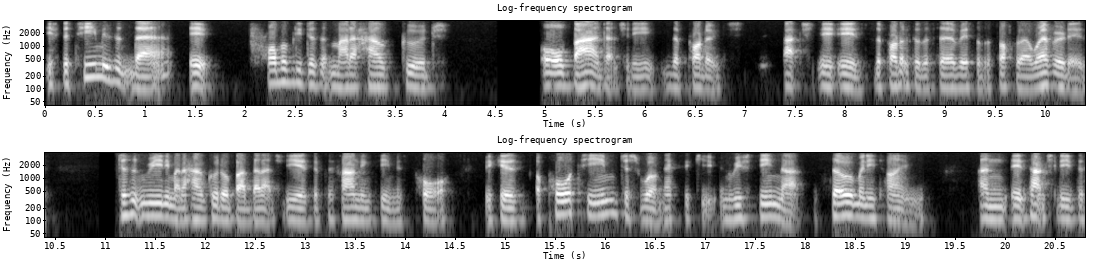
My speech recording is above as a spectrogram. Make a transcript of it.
If the team isn't there, it probably doesn't matter how good or bad actually the product actually is, the product or the service or the software, whatever it is. It doesn't really matter how good or bad that actually is if the founding team is poor, because a poor team just won't execute, and we've seen that so many times and it's actually the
